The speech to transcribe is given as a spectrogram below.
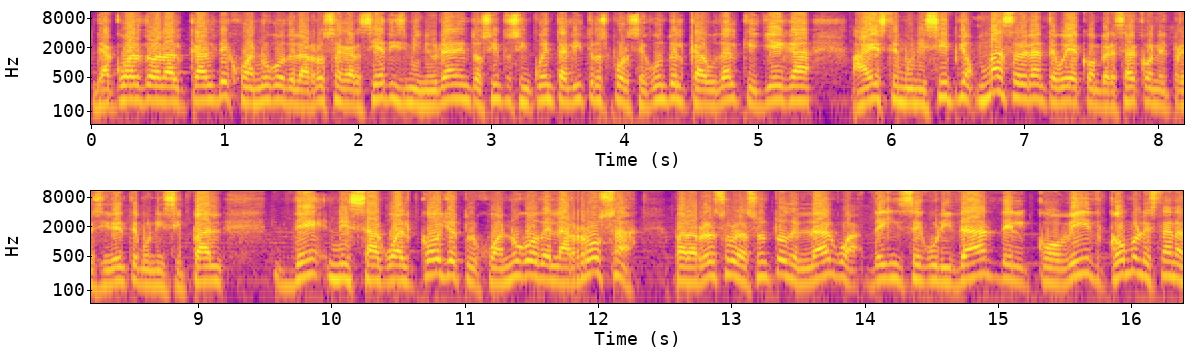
De acuerdo al alcalde Juan Hugo de la Rosa García, disminuirán en 250 litros por segundo el caudal que llega a este municipio. Más adelante voy a conversar con el presidente municipal de Nezahualcóyotl, Juan Hugo de la Rosa, para hablar sobre el asunto del agua, de inseguridad, del COVID, cómo le están haciendo.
